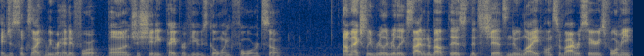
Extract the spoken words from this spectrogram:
it just looks like we were headed for a bunch of shitty pay-per-views going forward. So I'm actually really, really excited about this. This sheds new light on Survivor Series for me.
